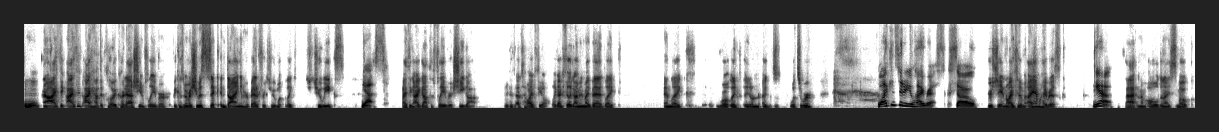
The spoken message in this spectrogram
Mhm. And I think I think I have the Khloe Kardashian flavor because remember she was sick and dying in her bed for two like two weeks. Yes. I think I got the flavor she got because that's how I feel. Like I feel like I'm in my bed, like and like well, like you know, like, what's the word? Well, I consider you high risk, so Appreciate. No, I feel I am high risk. yeah. Fat and I'm old and I smoke.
